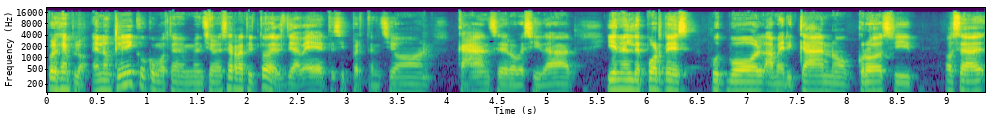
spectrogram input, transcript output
por ejemplo, en lo clínico, como te mencioné hace ratito, es diabetes, hipertensión, cáncer, obesidad. Y en el deporte es fútbol, americano, crossfit. O sea,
